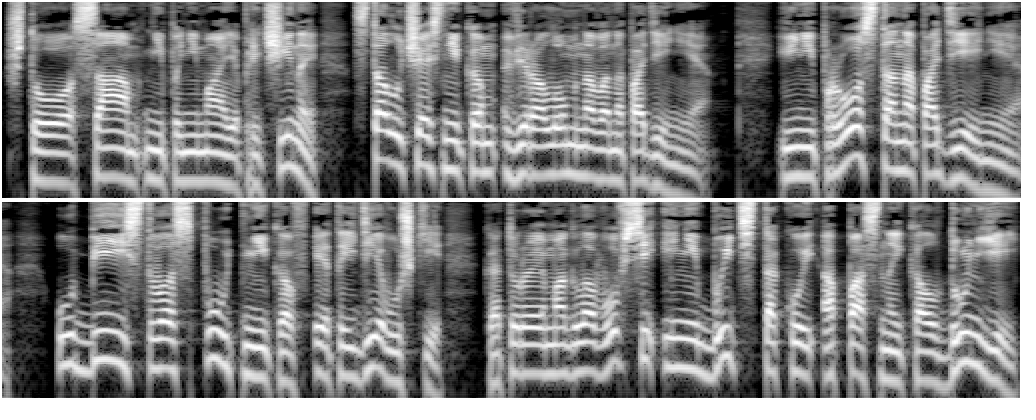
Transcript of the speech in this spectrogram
что сам, не понимая причины, стал участником вероломного нападения. И не просто нападения, убийство спутников этой девушки, которая могла вовсе и не быть такой опасной колдуньей,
